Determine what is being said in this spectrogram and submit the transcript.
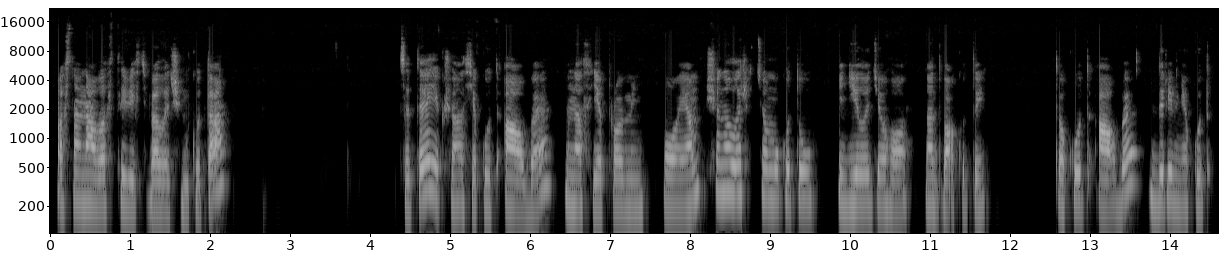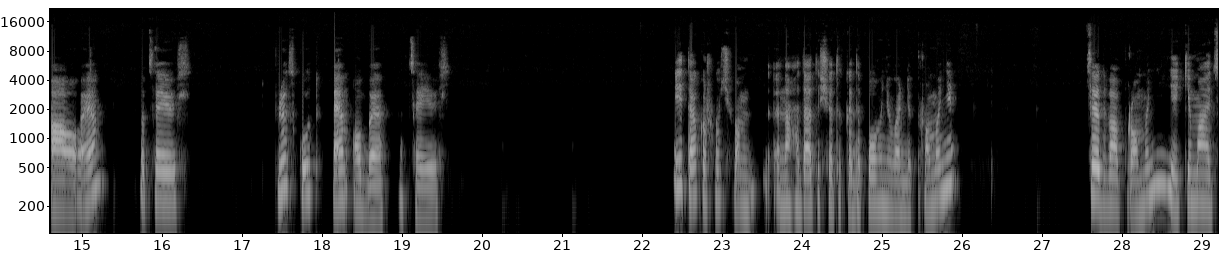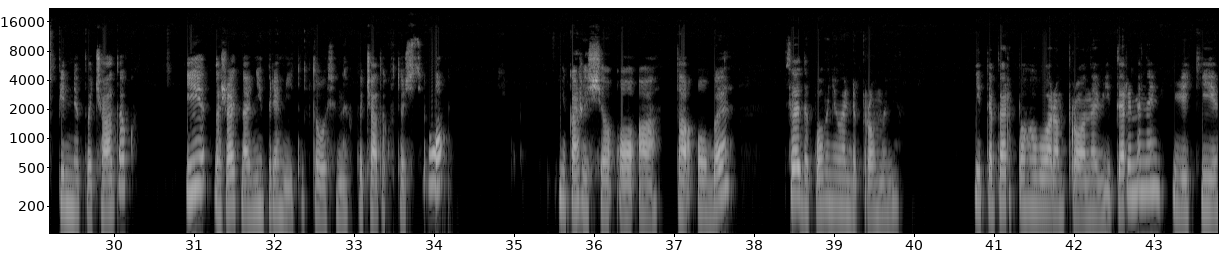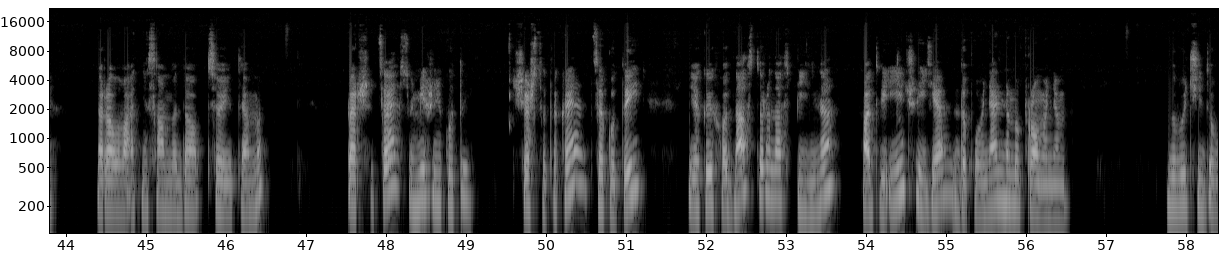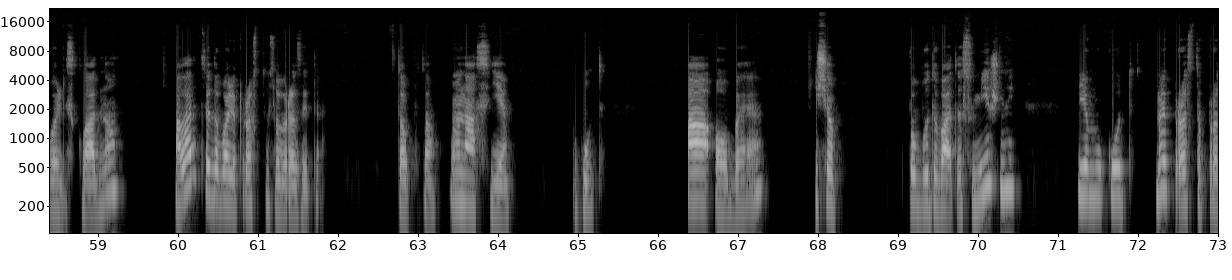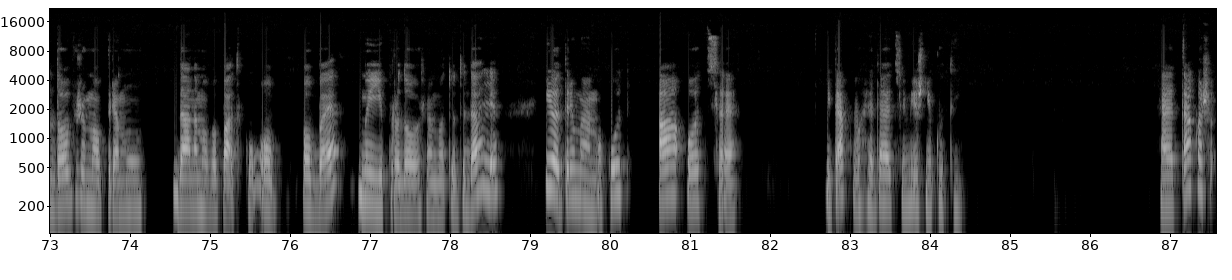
Основна властивість величин кута це те, якщо у нас є кут АОБ, у нас є промінь ОМ, що належить цьому куту, і ділить його на два кути, то кут АОБ дорівнює кут АОМ, оцей ось, плюс кут МОБ, оцей ось. І також хочу вам нагадати, що таке доповнювальні промені. Це два промені, які мають спільний початок і лежать на одній прямій. Тобто ось у них початок в точці О, і каже, що ОА та ОБ це доповнювальні промені. І тепер поговоримо про нові терміни, які релевантні саме до цієї теми. Перше, це суміжні кути. Що ж це таке? Це кути, в яких одна сторона спільна, а дві інші є доповняльними променями. Звучить доволі складно, але це доволі просто зобразити. Тобто, у нас є кут АОБ, і щоб побудувати суміжний йому кут, ми просто продовжимо пряму в даному випадку ОБ, ми її продовжуємо туди далі і отримаємо кут АОЦ. І так виглядають суміжні кути. Е, також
